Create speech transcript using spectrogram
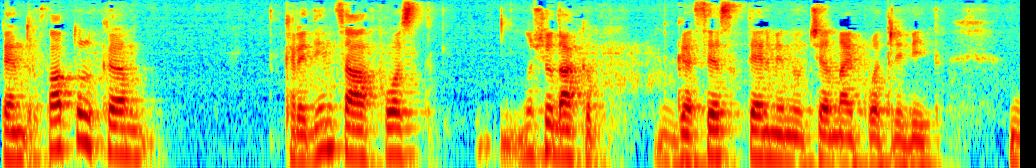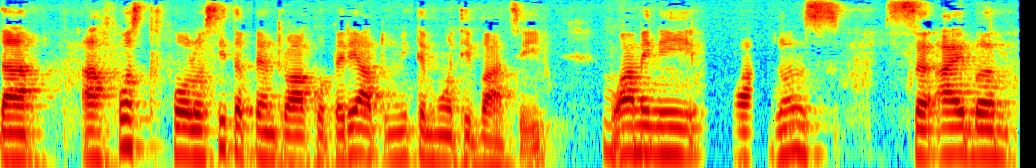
pentru faptul că credința a fost, nu știu dacă găsesc termenul cel mai potrivit, dar a fost folosită pentru a acoperi anumite motivații. Mm. Oamenii au ajuns să aibă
